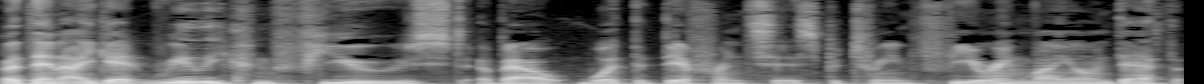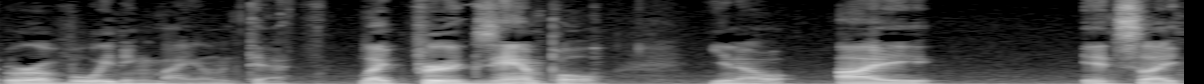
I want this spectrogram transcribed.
But then I get really confused about what the difference is between fearing my own death or avoiding my own death. Like, for example, you know, I, it's like,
